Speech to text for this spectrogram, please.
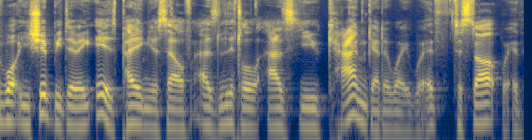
what you should be doing is paying yourself as little as you can get away with to start with,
